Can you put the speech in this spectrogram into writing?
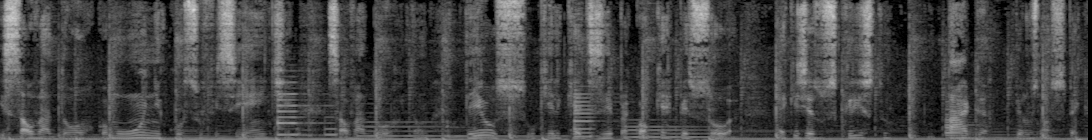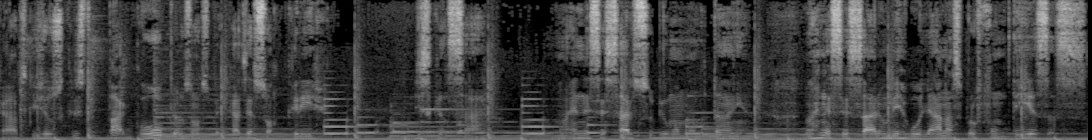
e Salvador, como único, suficiente Salvador. Então, Deus, o que Ele quer dizer para qualquer pessoa é que Jesus Cristo paga pelos nossos pecados, que Jesus Cristo pagou pelos nossos pecados. É só crer, descansar. Não é necessário subir uma montanha, não é necessário mergulhar nas profundezas,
